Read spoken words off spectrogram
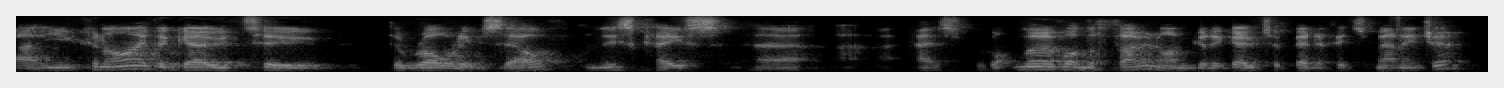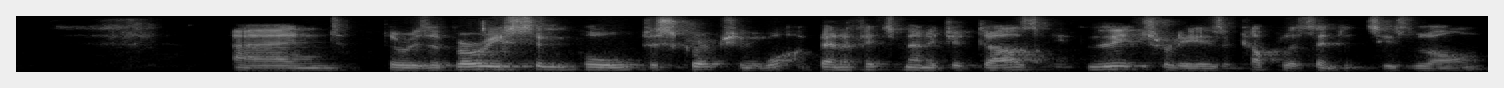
Uh, you can either go to the role itself. In this case, uh, as we've got Merv on the phone, I'm going to go to Benefits Manager. And there is a very simple description of what a Benefits Manager does. It literally is a couple of sentences long.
